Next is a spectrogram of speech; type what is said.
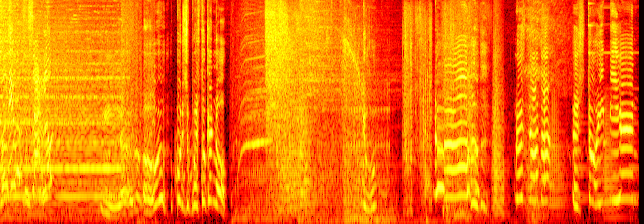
¿Podemos usarlo? Mm, oh, por supuesto que no. ¡No! ¡No es nada! ¡Estoy bien!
